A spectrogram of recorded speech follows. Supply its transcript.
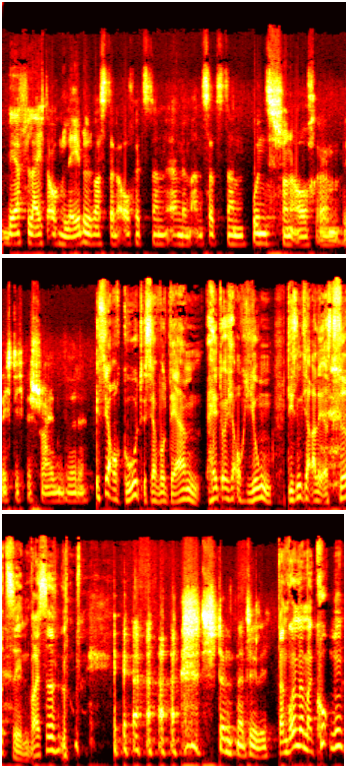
wäre vielleicht auch ein Label, was dann auch jetzt dann ähm, im Ansatz dann uns schon auch ähm, richtig beschreiben würde. Ist ja auch gut, ist ja modern, hält euch auch jung. Die sind ja alle erst 14, weißt du? Stimmt natürlich. Dann wollen wir mal gucken,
